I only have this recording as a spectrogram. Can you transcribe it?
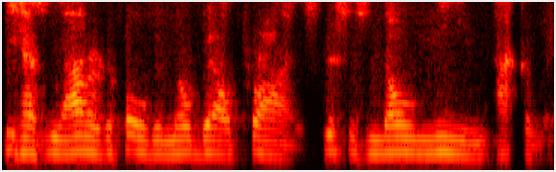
he has the honor to hold a Nobel Prize. This is no mean accolade.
